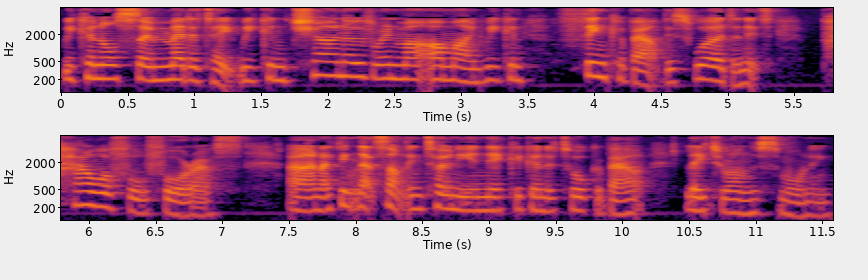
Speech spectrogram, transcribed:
we can also meditate. We can churn over in our mind. We can think about this word, and it's powerful for us. Uh, and I think that's something Tony and Nick are going to talk about later on this morning.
